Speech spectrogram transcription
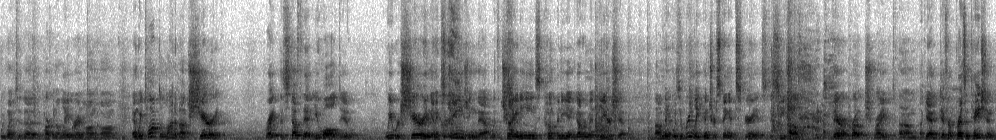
We went to the Department of Labor in Hong Kong. And we talked a lot about sharing, right? The stuff that you all do. We were sharing and exchanging that with Chinese company and government leadership um, and it was a really interesting experience to see how their approach, right? Um, again, different presentation,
